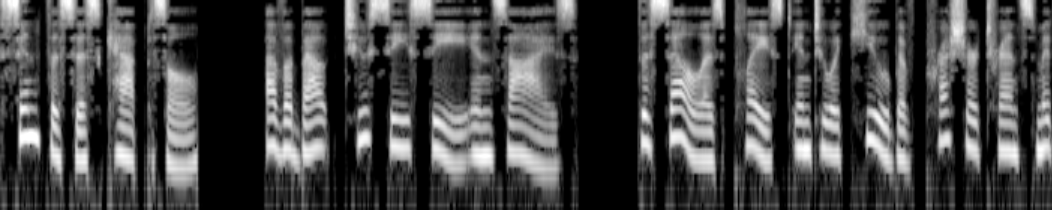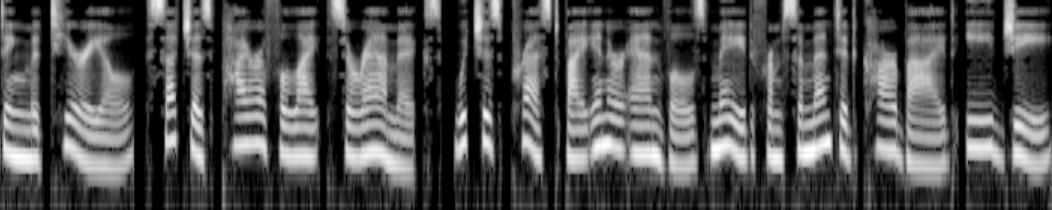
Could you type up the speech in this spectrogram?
synthesis capsule of about 2 cc in size. The cell is placed into a cube of pressure-transmitting material, such as pyrophyllite ceramics, which is pressed by inner anvils made from cemented carbide e.g.,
